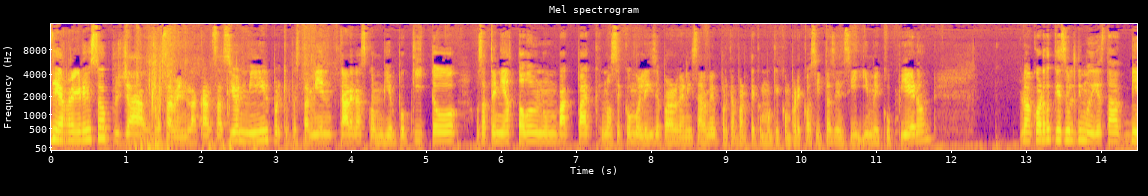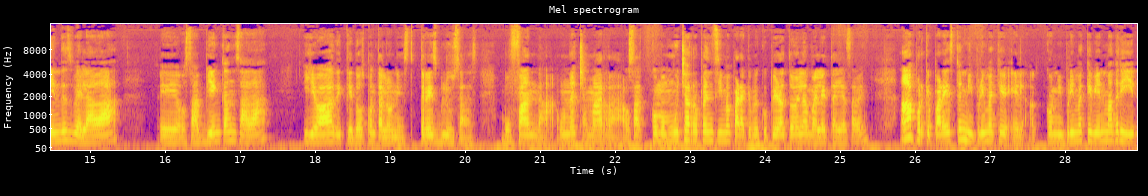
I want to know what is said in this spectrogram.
de regreso, pues ya, ya saben, la cansación mil, porque pues también cargas con bien poquito. O sea, tenía todo en un backpack. No sé cómo le hice para organizarme, porque aparte como que compré cositas y así y me cupieron. Me acuerdo que ese último día estaba bien desvelada, eh, o sea, bien cansada. Y llevaba de que dos pantalones, tres blusas, bufanda, una chamarra, o sea, como mucha ropa encima para que me cupiera todo en la maleta, ya saben. Ah, porque para esto mi prima que, con mi prima que vi en Madrid,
